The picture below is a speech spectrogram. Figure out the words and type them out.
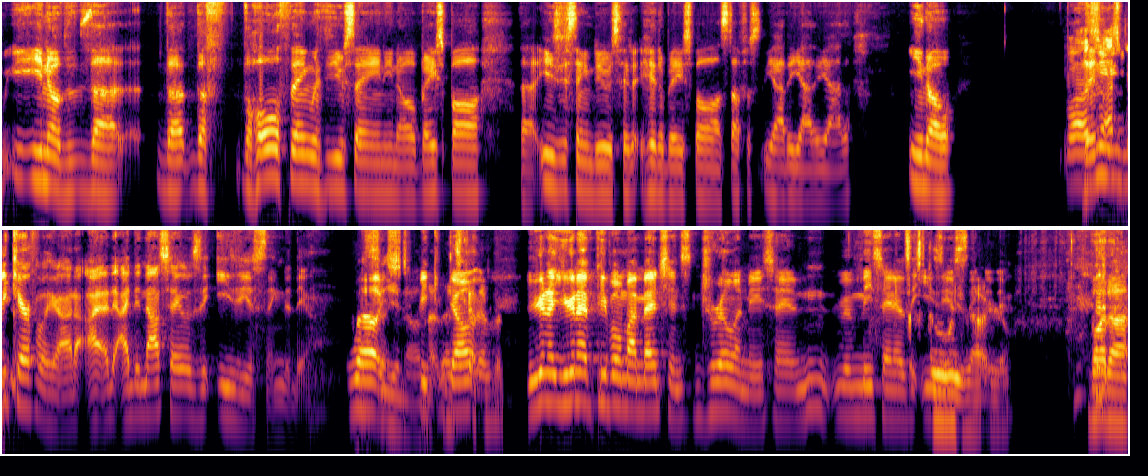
you know the the the the whole thing with you saying you know baseball the easiest thing to do is hit hit a baseball and stuff yada yada yada you know Well, let's, you- let's be careful here. I, I, I did not say it was the easiest thing to do. Well, you know, that, don't kind of you're gonna you're gonna have people in my mentions drilling me saying me saying it was the easiest thing to do. But uh,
